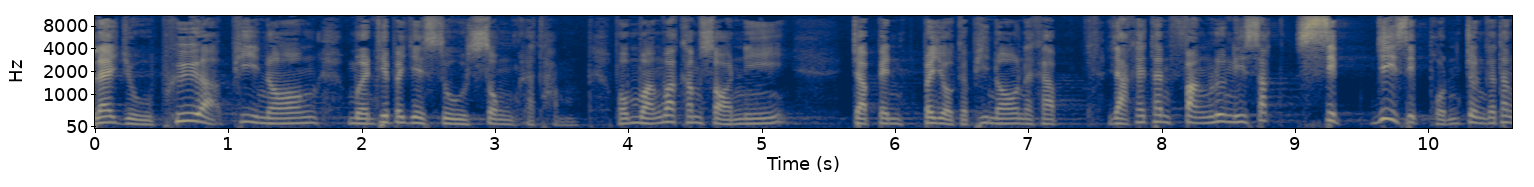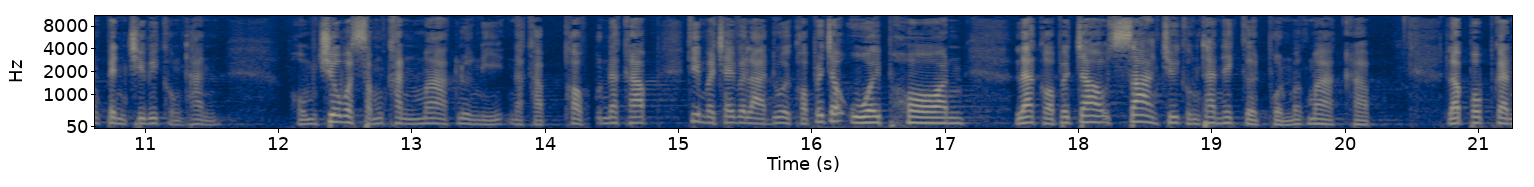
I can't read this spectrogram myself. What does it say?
และอยู่เพื่อพี่น้องเหมือนที่พระเยซูทรงกระทำผมหวังว่าคำสอนนี้จะเป็นประโยชน์กับพี่น้องนะครับ อยากให้ท่านฟังเรื่องนี้สักสิบยี่สิบผลจนกระทั่งเป็นชีวิตของท่าน ผมเชื่อว่าสำคัญมากเรื่องนี้นะครับ ขอบคุณนะครับที่มาใช้เวลาด้วยขอพระเจ้าอวยพร และขอพระเจ้าสร้างชีวิตของท่านให้เกิดผลมากๆครับ แล้วพบกัน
